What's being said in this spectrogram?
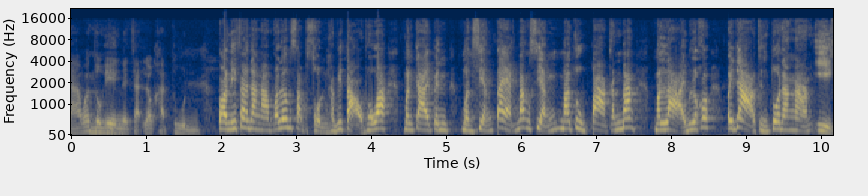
นะ ว่าตัวเองเนี่ยจัดแล้วขาดทุน ตอนนี้แฟนนางงามก็เริ่มสับสนครับพี่เต๋าเพราะว่ามันกลายเป็นเหมือนเสียงแตกบ้างเสียงมาจูบปากกันบ้าง มันหลายแล้วก็ไปด่าถึงตัวนางงามอีก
